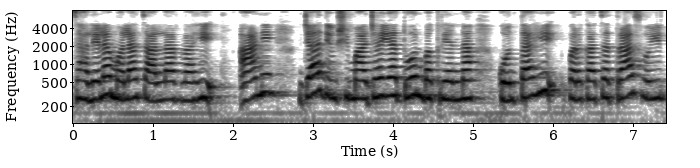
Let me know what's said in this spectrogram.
झालेला मला चालणार नाही. आणि ज्या दिवशी माझ्या या दोन बकऱ्यांना कोणताही प्रकारचा त्रास होईल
